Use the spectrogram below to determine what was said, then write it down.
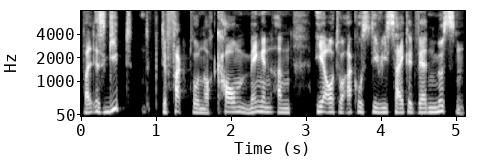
weil es gibt de facto noch kaum Mengen an E-Auto-Akkus, die recycelt werden müssten.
